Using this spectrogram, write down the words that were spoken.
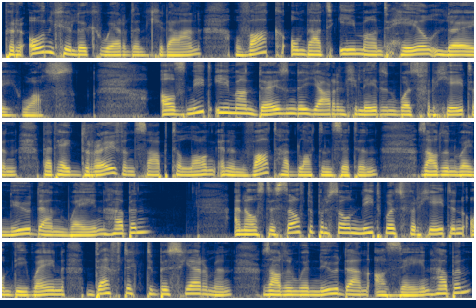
per ongeluk werden gedaan, vaak omdat iemand heel lui was. Als niet iemand duizenden jaren geleden was vergeten dat hij druivensap te lang in een vat had laten zitten, zouden wij nu dan wijn hebben? En als dezelfde persoon niet was vergeten om die wijn deftig te beschermen, zouden we nu dan azijn hebben?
